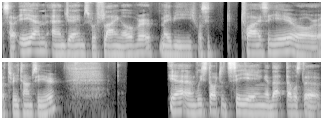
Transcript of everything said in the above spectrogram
So Ian and James were flying over, maybe was it twice a year or, or three times a year? Yeah, and we started seeing, and that that was the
